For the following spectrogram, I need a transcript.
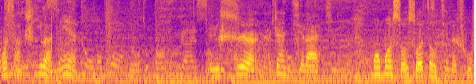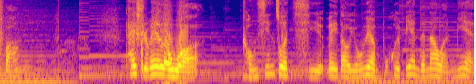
我想吃一碗面。”于是他站起来，摸摸索索走进了厨房，开始为了我。重新做起味道永远不会变的那碗面。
